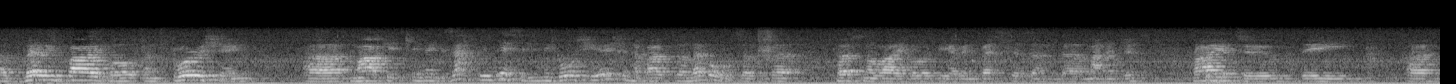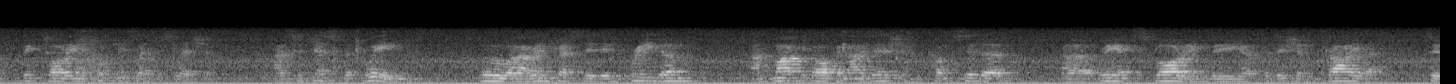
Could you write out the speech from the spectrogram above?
a very viable and flourishing uh, market in exactly this, in negotiation about the levels of uh, personal liability of investors and uh, managers prior to the uh, Victorian Companies legislation. I suggest that we, who are interested in freedom and market organisation, consider uh, re-exploring the uh, position prior to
